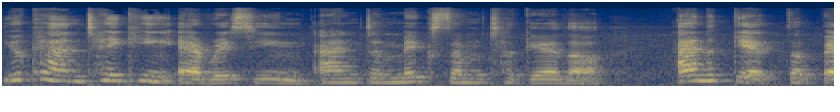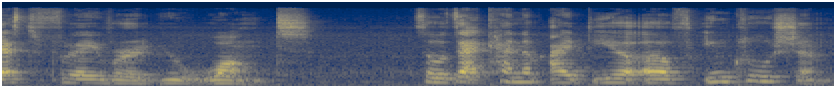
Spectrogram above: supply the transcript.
You can take in everything and mix them together and get the best flavor you want. So that kind of idea of inclusion.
